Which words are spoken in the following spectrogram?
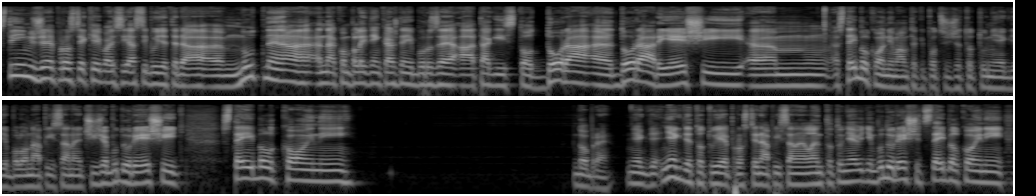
S tým, že proste KYC asi bude teda nutné na, na kompletne každej burze a takisto Dora, e, Dora rieši um, stablecoiny, mám taký pocit, že to tu niekde bolo napísané. Čiže budú riešiť stablecoiny, Dobre, niekde, niekde to tu je proste napísané, len to tu nevidím. Budú riešiť stablecoiny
